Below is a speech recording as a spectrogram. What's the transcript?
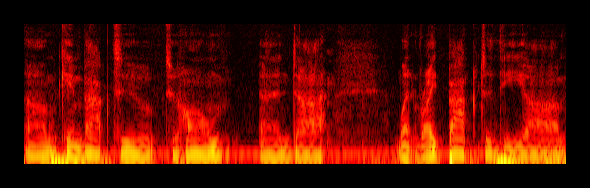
Um, came back to to home and uh, went right back to the um,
